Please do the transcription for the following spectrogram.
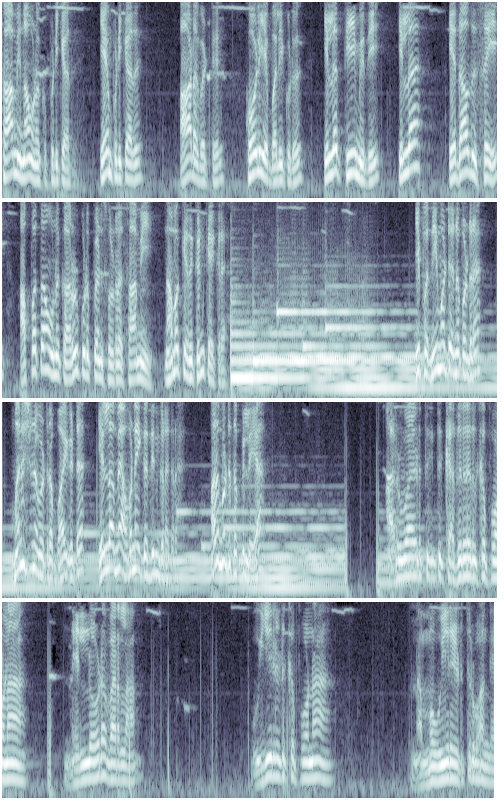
சாமினா உனக்கு பிடிக்காது. ஏன் பிடிக்காது? ஆடை வெட்டு கோழியை பலி கொடு இல்ல தீ மிதி இல்ல ஏதாவது செய் அப்பதான் உனக்கு அருள் கொடுப்பேன்னு சொல்ற சாமி நமக்கு எதுக்குன்னு கேக்குற. இப்ப நீ மட்டும் என்ன பண்ற? மனுஷனை வெட்டுற பாய் கிட்ட எல்லாமே அவனே கதின்னு கிடக்குற. அது மட்டும் தப்பு இல்லையா அருவா எடுத்துக்கிட்டு கதிர இருக்க போனா நெல்லோட வரலாம். உயிர் எடுக்க போனா நம்ம உயிரை எடுத்துருவாங்க.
